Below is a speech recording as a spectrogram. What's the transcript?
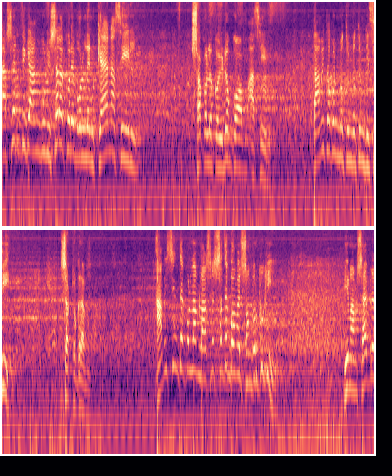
লাশের দিকে আঙ্গুল ইশারা করে বললেন ক্যান আসিল? সকলে কইল, গম আসিল। তা আমি তখন নতুন নতুন গেছি চট্টগ্রামে। আমি চিন্তা করলাম, লাশের সাথে গমের সম্পর্ক কি? ইমাম সাহেবরে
